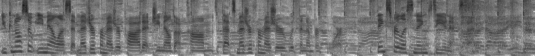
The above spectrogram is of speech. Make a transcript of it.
You can also email us at MeasureForMeasurePod at gmail.com. That's Measure for Measure with the number four. Thanks for listening. See you next time.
